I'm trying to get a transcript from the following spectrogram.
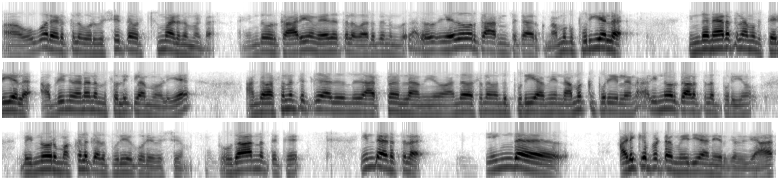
ஒவ்வொரு இடத்துல ஒரு விஷயத்த அவர் சும்மா எழுத மாட்டார். எந்த ஒரு காரியம் வேதத்துல வருதுன்னு அது ஏதோ ஒரு காரணத்துக்காக இருக்கும். நமக்கு புரியல. இந்த நேரத்துல நமக்கு தெரியல. அப்படின்னு வேணா நம்ம சொல்லிக்கலாமே ஒழிய அந்த வசனத்துக்கு அது வந்து அர்த்தம் இல்லாமையோ அந்த வசனம் வந்து புரியாமையோ நமக்கு புரியலைன்னா அது இன்னொரு காலத்துல புரியும். இப்ப இன்னொரு மக்களுக்கு அது புரியக்கூடிய விஷயம். இப்ப உதாரணத்துக்கு இந்த இடத்துல இந்த அழிக்கப்பட்ட மீதியானியர்கள் யார்?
